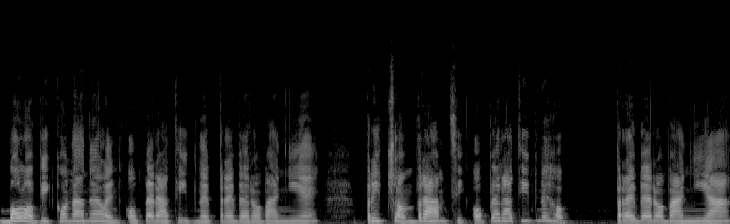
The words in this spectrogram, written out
bolo vykonané len operatívne preverovanie, pričom v rámci operatívneho preverovania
